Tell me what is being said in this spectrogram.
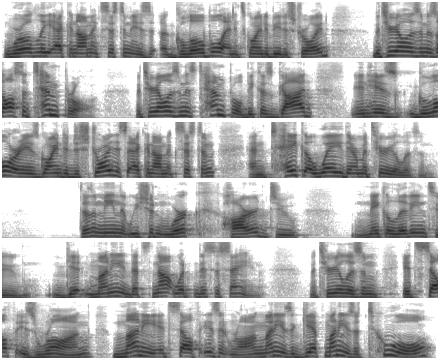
worldly economic system is uh, global and it's going to be destroyed. Materialism is also temporal. Materialism is temporal because God in his glory is going to destroy this economic system and take away their materialism. Doesn't mean that we shouldn't work hard to make a living, to get money. That's not what this is saying. Materialism itself is wrong. Money itself isn't wrong. Money is a gift, money is a tool.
